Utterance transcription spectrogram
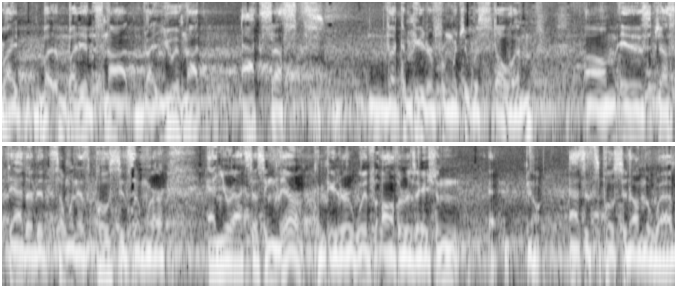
Right, but, but it's not, right, you have not accessed the computer from which it was stolen. Um, just data that someone has posted somewhere, and you're accessing their computer with authorization, eh, you know, as it's posted on the web.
